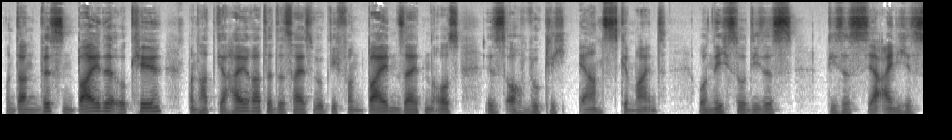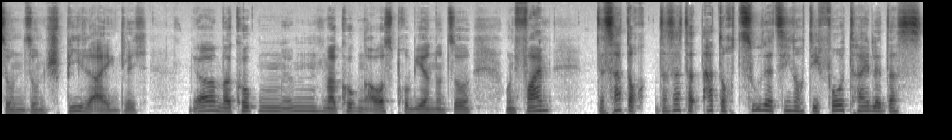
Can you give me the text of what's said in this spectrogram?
Und dann wissen beide, okay, man hat geheiratet, das heißt wirklich von beiden Seiten aus ist es auch wirklich ernst gemeint. Und nicht so dieses, dieses, ja, eigentlich ist so ein, so ein Spiel eigentlich. Ja, mal gucken, hm, mal gucken, ausprobieren und so. Und vor allem, das hat doch, das hat, hat doch zusätzlich noch die Vorteile, dass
